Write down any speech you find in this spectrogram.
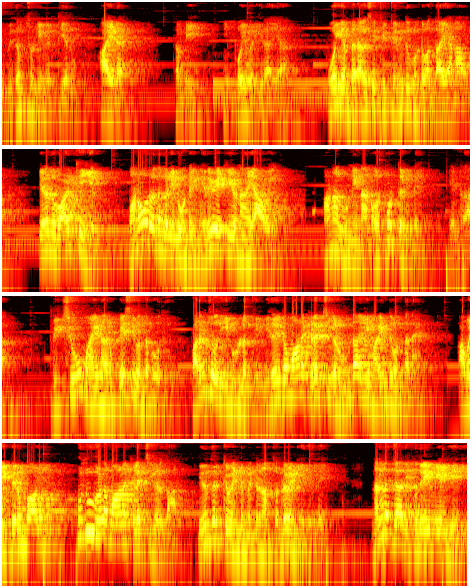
இவ்விதம் சொல்லி நிறுத்தியதும் ஆயனர் தம்பி நீ போய் வருகிறாயா? போய் அந்த ரகசியத்தை தெரிந்து கொண்டு வந்தாயானால் எனது வாழ்க்கையில் மனோரதங்களில் ஒன்றை நிறைவேற்றியவனாயாவேன் ஆனால் உன்னை நான் வற்புறுத்தவில்லை என்றார். பிக்ஷுவும் ஆயனாரும் பேசி வந்தபோது பரஞ்சோதியின் உள்ளத்தில் விதவிதமான கிளர்ச்சிகள் உண்டாகி மறைந்து வந்தன. அவை பெரும்பாலும் குதூகலமான கிளர்ச்சிகள் தான் இருந்திருக்க வேண்டும் என்று நாம் சொல்ல வேண்டியதில்லை. நல்ல ஜாதி குதிரை மேல் ஏறி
